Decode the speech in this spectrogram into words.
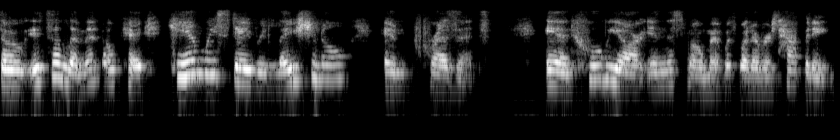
So it's a limit. Okay. Can we stay relational and present and who we are in this moment with whatever's happening?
